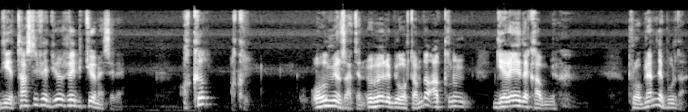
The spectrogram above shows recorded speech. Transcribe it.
diye tasnif ediyoruz ve bitiyor mesele. Akıl, akıl. Olmuyor zaten. Öyle bir ortamda aklın gereği de kalmıyor. Problem de burada.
